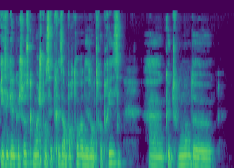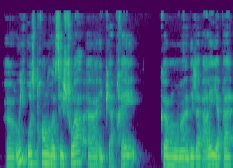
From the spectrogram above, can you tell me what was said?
et c'est quelque chose que moi je pensais très important dans des entreprises euh, que tout le monde, euh, euh, oui, ose prendre ses choix. et puis après, comme on en a déjà parlé, il n'y a pas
